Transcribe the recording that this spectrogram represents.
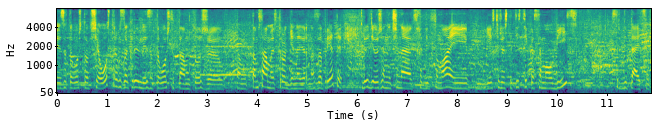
Из-за того, что вообще остров закрыли, из-за того, что там тоже, там, там самые строгие, наверное, запреты, люди уже начинают сходить с ума, и есть уже статистика самоубийств среди тайцев.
